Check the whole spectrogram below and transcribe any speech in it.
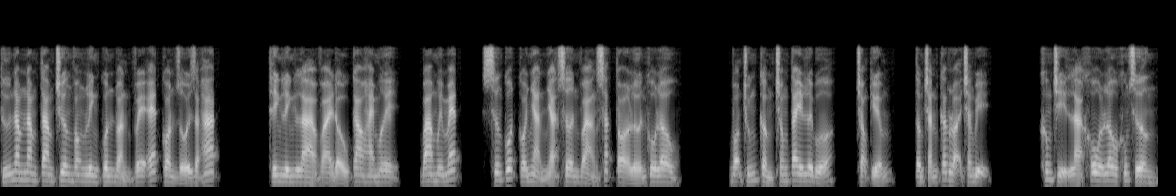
Thứ năm năm tam trương vong linh quân đoàn vs con dối giặc hát thình linh là vài đầu cao hai mươi, ba mươi mét, xương cốt có nhàn nhạt sơn vàng sắc to lớn khô lâu. Bọn chúng cầm trong tay lơi búa, trọng kiếm, tấm chắn các loại trang bị. Không chỉ là khô lâu không xương,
